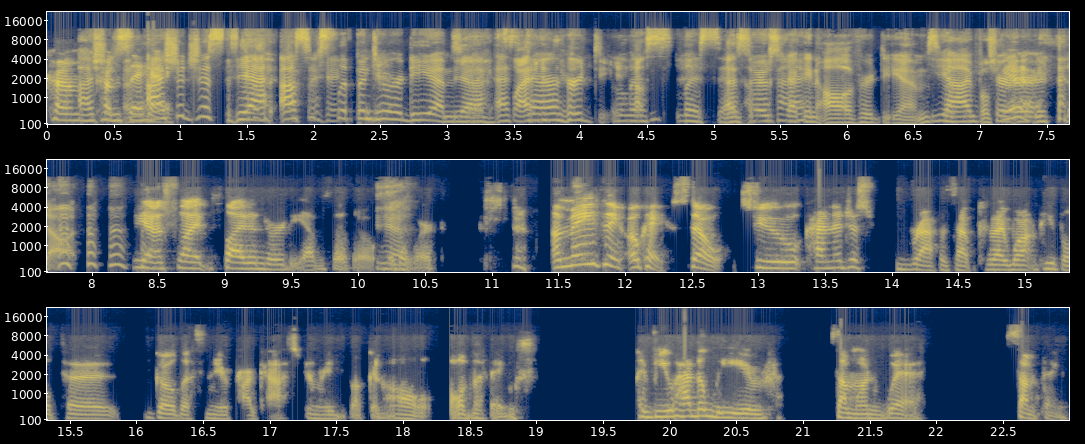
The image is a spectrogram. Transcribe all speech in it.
Come, I come should, say hey. I should just, yeah, I'll just slip into her DMs. Yeah, like, slide Esther, into her DMs. Listen, listen Esther's okay? checking all of her DMs. Yeah, I'm sure. Yeah. yeah, slide, slide into her DMs. So it'll, yeah. it'll work. Amazing. Okay, so to kind of just wrap us up, because I want people to go listen to your podcast and read the book and all all the things. If you had to leave someone with something.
